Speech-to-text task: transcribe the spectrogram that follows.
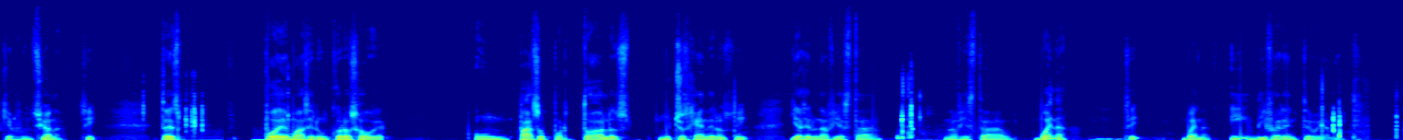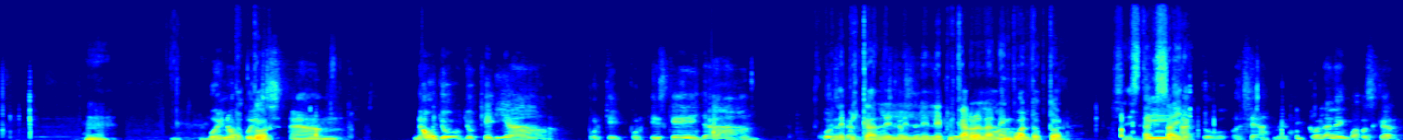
que funciona, ¿sí? Entonces, podemos hacer un crossover, un paso por todos los muchos géneros, ¿sí? Y hacer una fiesta, una fiesta buena, ¿sí? Buena y diferente, obviamente. Mm. Bueno, Doctor. pues am, no, yo, yo quería, porque, porque es que ya. Le, Oscar- pica- le, Oscar le- se le- le metió picaron la lengua al doctor. Está Sí, excited. exacto. O sea, me picó la lengua, Oscar.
